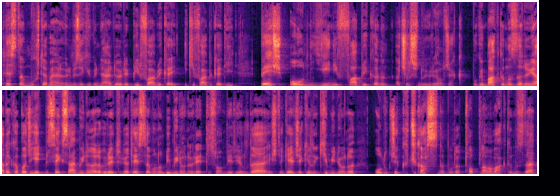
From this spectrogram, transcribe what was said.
Tesla muhtemelen önümüzdeki günlerde öyle bir fabrika, iki fabrika değil 5-10 yeni fabrikanın açılışını duyuruyor olacak. Bugün baktığımızda dünyada kabaca 70-80 milyon araba üretiliyor. Tesla bunun 1 milyonu üretti son bir yılda. İşte gelecek yıl 2 milyonu oldukça küçük aslında burada toplama baktığımızda.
